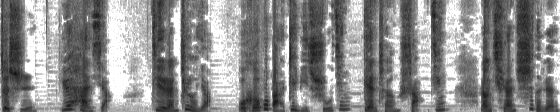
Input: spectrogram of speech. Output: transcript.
这时，约翰想：既然这样，我何不把这笔赎金变成赏金，让全市的人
